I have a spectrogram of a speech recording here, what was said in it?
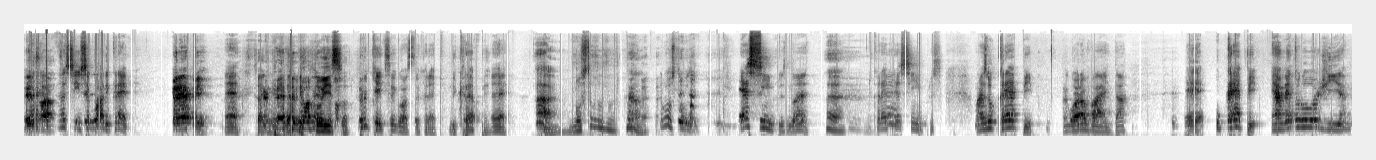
exato. Assim, você gosta de crepe? Crepe. É. Sabe que Crepe é crepe violento, suíço? Por que, que você gosta de crepe? De crepe? É. Ah, gostoso. Ah, É gostoso. É simples, não é? é. Crepe é simples. Mas o crepe, agora vai, tá? É, o crepe é a metodologia.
